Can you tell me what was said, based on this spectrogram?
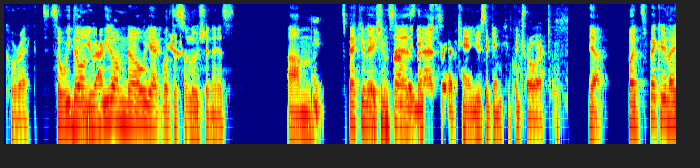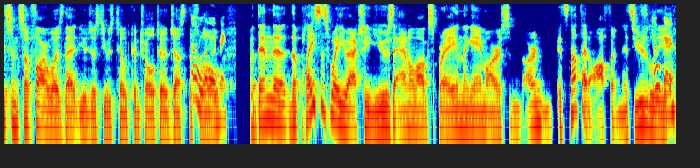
Correct. So we don't you we don't know yet what the solution is. Um, Hmm. speculation says that you straight up can't use the GameCube controller. Yeah. But speculation so far was that you just use tilt control to adjust the oh that flow. Would make But then the the places where you actually use analog spray in the game are aren't it's not that often. It's usually okay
